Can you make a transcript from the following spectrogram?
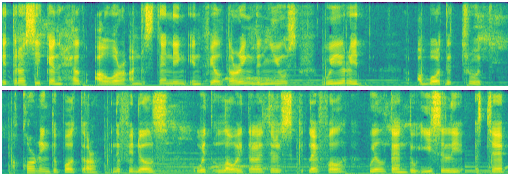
Literacy can help our understanding in filtering the news we read about the truth. According to Potter, individuals with low literacy level will tend to easily accept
